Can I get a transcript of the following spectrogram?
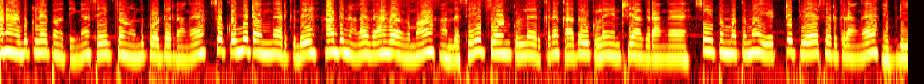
ஆனா அதுக்குள்ளே பாத்தீங்கன்னா சேஃப் ஜோன் வந்து போட்டுறாங்க சோ கொஞ்சம் டைம் தான் இருக்குது. அதனால வேக வேகமா அந்த சேஃப் ஜோனுக்குள்ள இருக்கிற கதவுக்குள்ள என்ட்ரி ஆகுறாங்க. சோ இப்ப மொத்தமா எட்டு பிளேயர்ஸ் இருக்கிறாங்க. இப்படி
